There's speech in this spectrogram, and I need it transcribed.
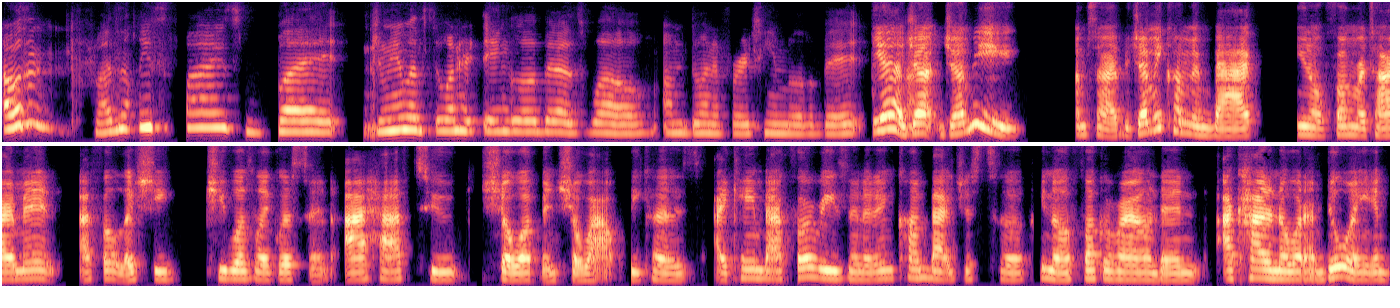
I wasn't pleasantly surprised, but Jimmy was doing her thing a little bit as well. I'm doing it for her team a little bit. Yeah, uh, J- Jemmye, I'm sorry, but Jemmye coming back, you know, from retirement, I felt like she she was like, listen, I have to show up and show out because I came back for a reason. I didn't come back just to, you know, fuck around and I kind of know what I'm doing. And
